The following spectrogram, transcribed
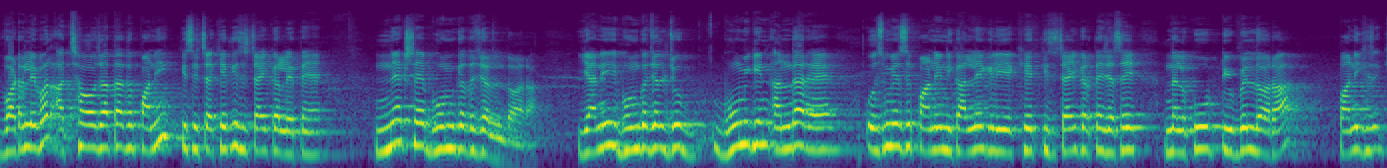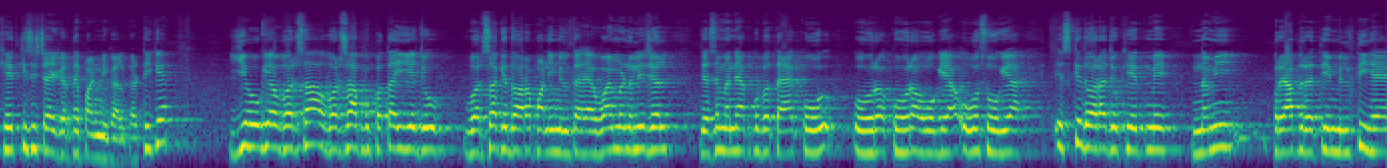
वाटर लेवल अच्छा हो जाता है तो पानी की सिंचाई खेत की सिंचाई कर लेते हैं। नेक्स्ट है भूमिगत जल द्वारा। यानी भूमिगत जल जो भूमि के अंदर है उसमें से पानी निकालने के लिए खेत की सिंचाई करते हैं जैसे नलकूप ट्यूबवेल द्वारा पानी खेत की सिंचाई करते हैं पानी निकाल कर ठीक है? ये हो गया वर्षा। वर्षा आपको पता ही है जो वर्षा के द्वारा पानी मिलता है। वायुमंडलीय जल, जैसे मैंने आपको बताया, को कोहरा कोहरा हो गया, ओस हो गया, इसके द्वारा जो खेत में नमी पर्याप्त रहती है, मिलती है,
